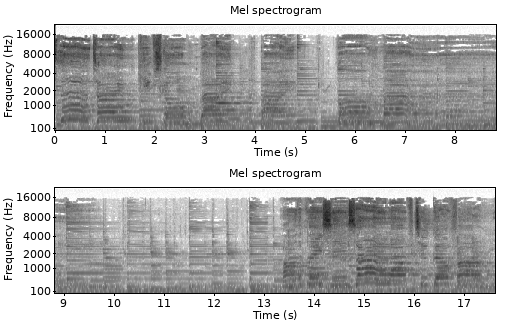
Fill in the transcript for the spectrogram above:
The time keeps going by? By, oh my. All the places I love to go far and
